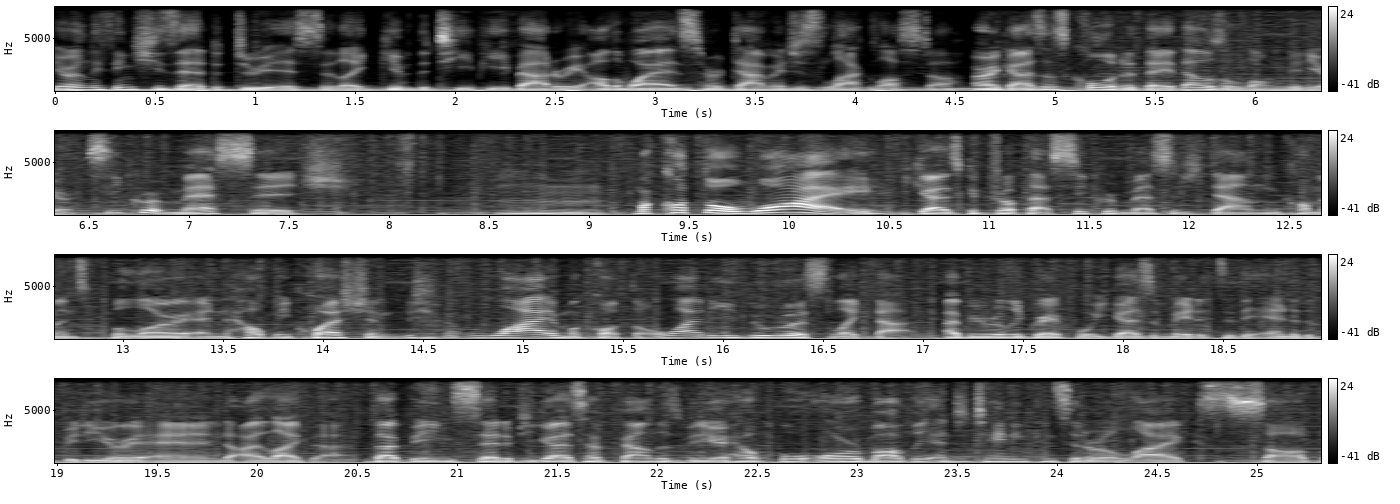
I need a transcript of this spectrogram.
The only thing she's there to do is to like give the TP battery. Otherwise, her damage is lackluster. All right, guys, let's call it a day. That was a long video. Secret message. Hmm. Makoto, why? You guys could drop that secret message down in the comments below and help me question. why, Makoto? Why do you do us like that? I'd be really grateful. You guys have made it to the end of the video and I like that. That being said, if you guys have found this video helpful or mildly entertaining, consider a like, sub,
